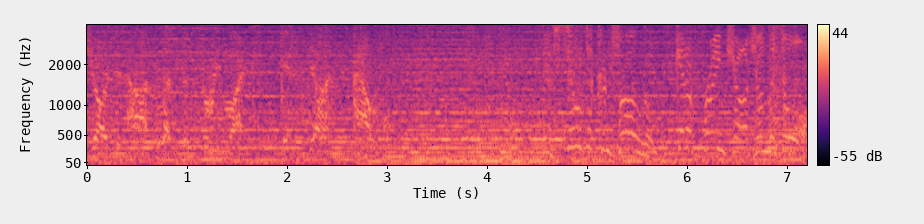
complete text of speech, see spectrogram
Charge is hot. Less than three likes. Get it done. Out. They've sealed the control room. Get a frame charge on the door.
